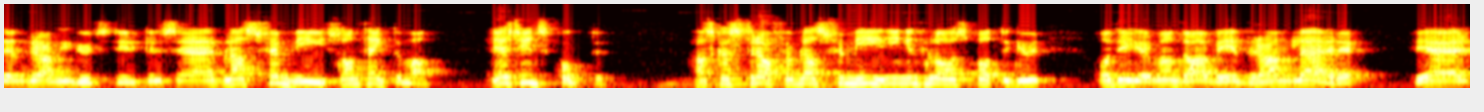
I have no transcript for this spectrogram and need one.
den vrange gudsdyrkelse er blasfemi. Sånn tenkte man. Det er synspunktet. Han skal straffe blasfemi. Ingen får lov å spotte Gud. Og det gjør man da ved vrang lære. Det er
